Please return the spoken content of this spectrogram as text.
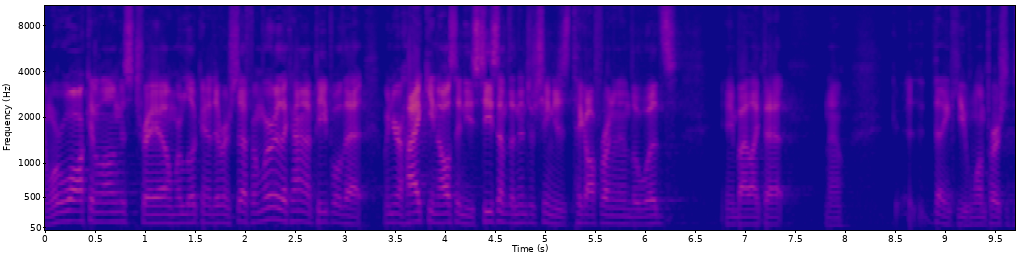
And we're walking along this trail and we're looking at different stuff. And we're the kind of people that when you're hiking, all of a sudden you see something interesting, you just take off running into the woods. Anybody like that? No? Thank you, one person.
